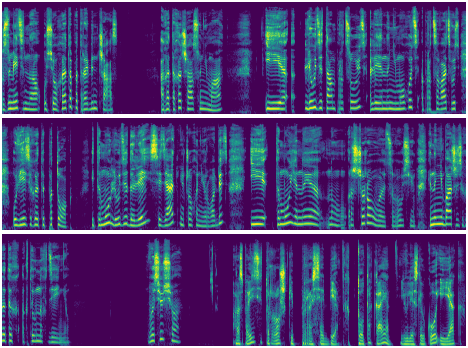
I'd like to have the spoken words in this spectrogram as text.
Разумееце на ўсё гэта патрэбен час. А гэтага часу няма і людзі там працуюць але яны не могуць апрацаваць вось увесь гэты поток і таму людзі далей сядзяць нічога не робяць. І таму яны ну расчароўваюцца ва ўсім. Яны не бачаць гэтых актыўных дзеянняў. Вось і ўсё. Распавіце трошки пра сябе. Хто такая Юлія сліўко і як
